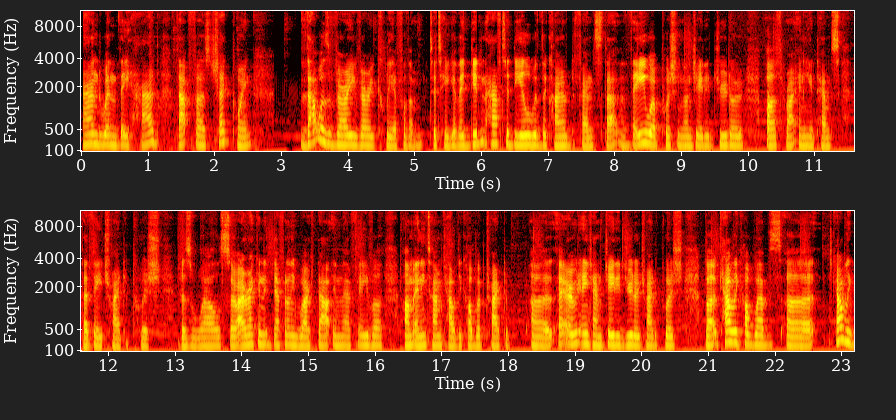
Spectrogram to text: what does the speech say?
hand, when they had that first checkpoint that was very, very clear for them to take it. They didn't have to deal with the kind of defense that they were pushing on Jaded Judo uh, throughout any attempts that they tried to push as well. So I reckon it definitely worked out in their favor. Um, anytime Cowardly Cobweb tried to uh, anytime Jaded Judo tried to push, but Cowardly Cobwebs, uh, Cowardly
